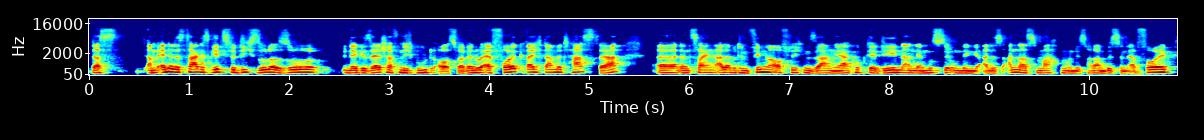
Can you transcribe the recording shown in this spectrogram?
das, am Ende des Tages geht es für dich so oder so in der Gesellschaft nicht gut aus, weil wenn du erfolgreich damit hast, ja, äh, dann zeigen alle mit dem Finger auf dich und sagen, ja, guck dir den an, der musste unbedingt alles anders machen und jetzt hat er ein bisschen Erfolg.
